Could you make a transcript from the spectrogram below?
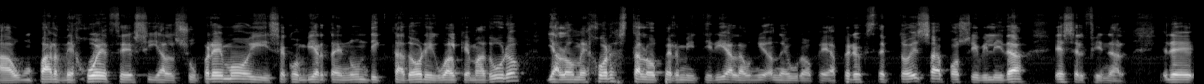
a un par de jueces y al Supremo y se convierta en un dictador igual que Maduro y a lo mejor hasta lo permitiría la Unión Europea. Pero excepto esa posibilidad es el final. Eh,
